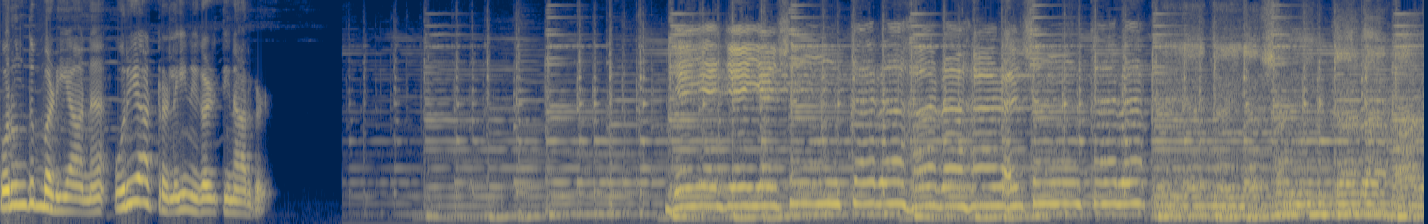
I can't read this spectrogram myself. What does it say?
பொருந்தும்படியான உரையாற்றலை நிகழ்த்தினார்கள். जय जय शङ्कर हर हर शङ्कर। जय शङ्कर हर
